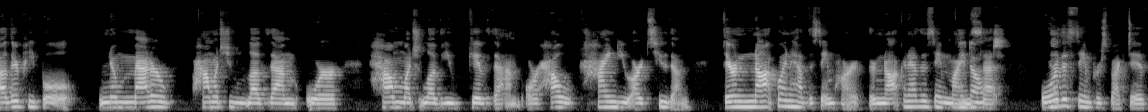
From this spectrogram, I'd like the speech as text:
other people, no matter how much you love them or how much love you give them or how kind you are to them, they're not going to have the same heart. They're not going to have the same mindset or Yeah. the same perspective.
